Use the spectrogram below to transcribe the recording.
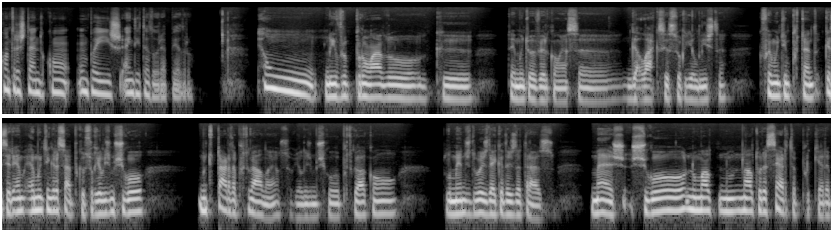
contrastando com um país em ditadura, Pedro? É um livro, por um lado, que tem muito a ver com essa galáxia surrealista, que foi muito importante. Quer dizer, é, é muito engraçado, porque o surrealismo chegou muito tarde a Portugal, não é? O surrealismo chegou a Portugal com pelo menos duas décadas de atraso. Mas chegou numa, na altura certa, porque, era,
